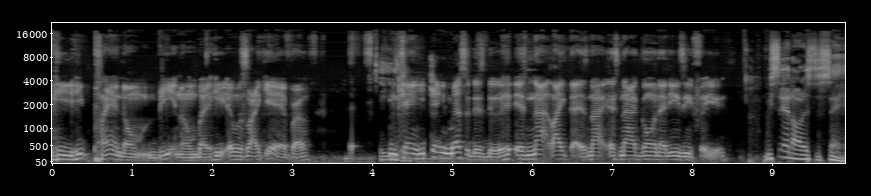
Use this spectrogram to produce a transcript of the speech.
he he planned on beating them, but he it was like yeah, bro. You can't you can't mess with this dude. It's not like that. It's not it's not going that easy for you. We saying all this to say,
